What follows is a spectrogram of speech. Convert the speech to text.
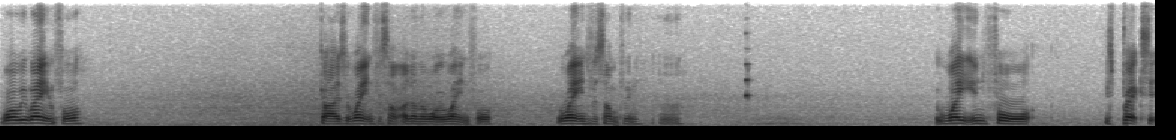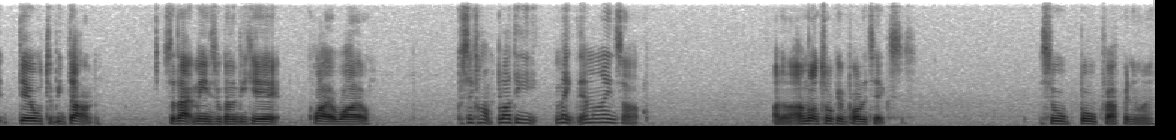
What are we waiting for? Guys, we're waiting for something. I don't know what we're waiting for. We're waiting for something. Uh. Waiting for this Brexit deal to be done. So that means we're going to be here quite a while. Because they can't bloody make their minds up. I don't know, I'm not talking politics. It's all bull crap anyway.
